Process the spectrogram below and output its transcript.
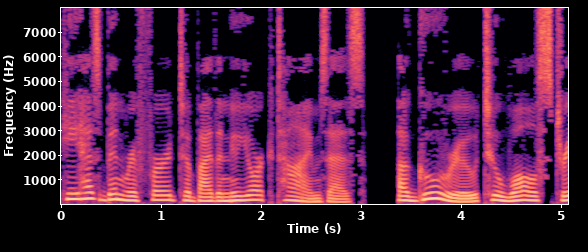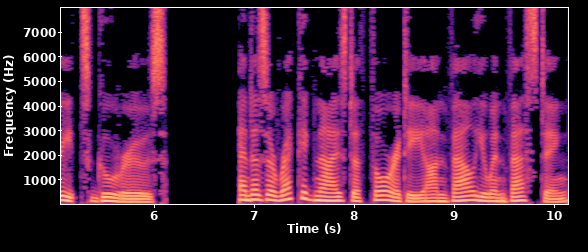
He has been referred to by The New York Times as a guru to Wall Street's gurus, and is a recognized authority on value investing,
